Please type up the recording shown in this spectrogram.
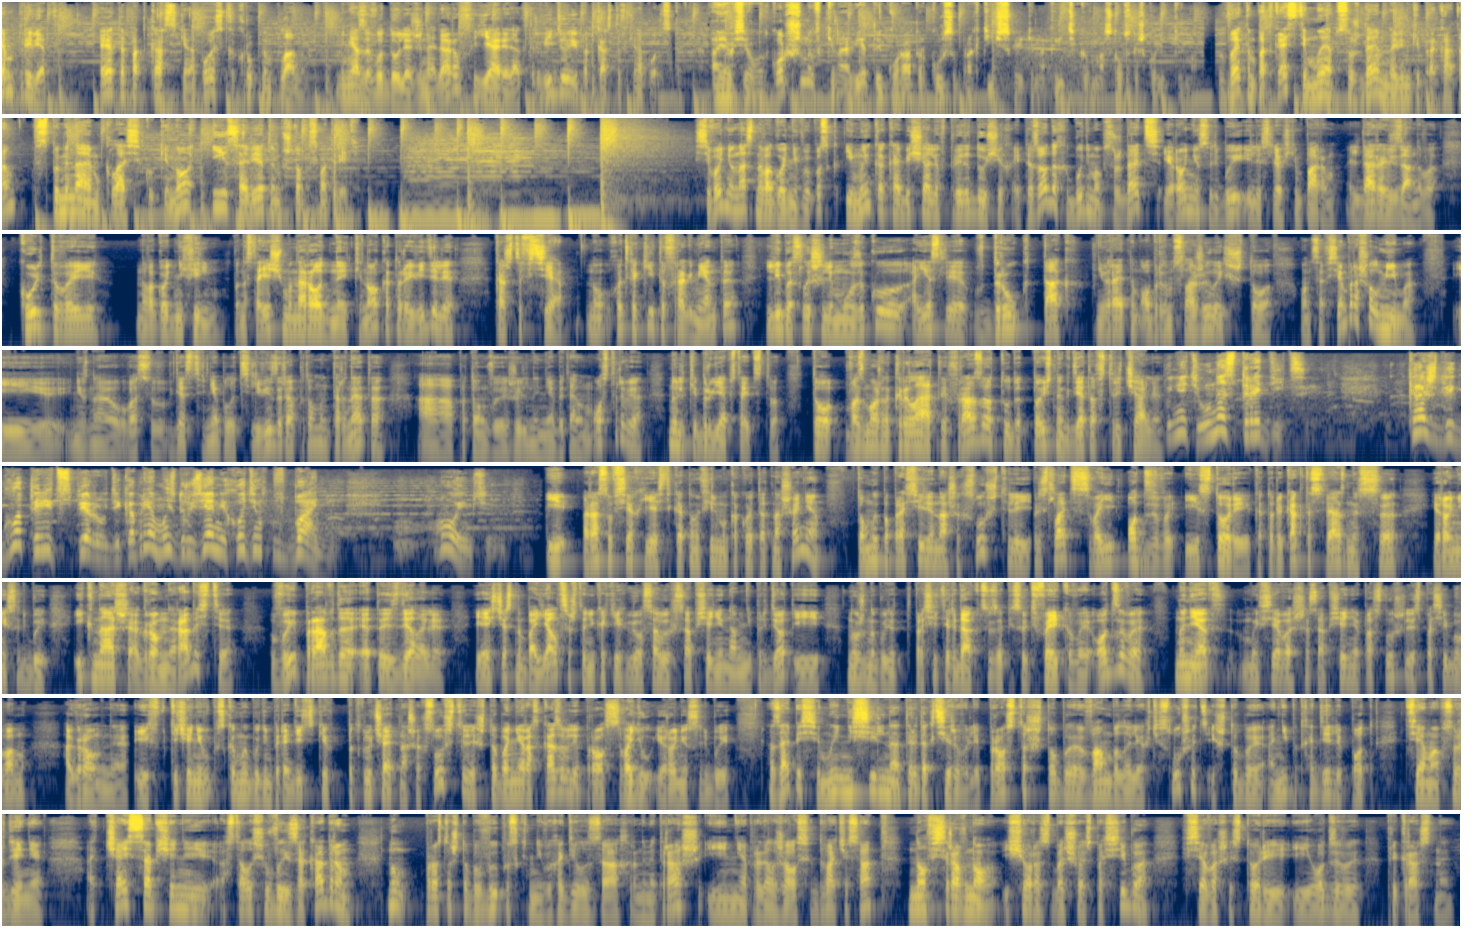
Всем привет! Это подкаст Кинопоиска крупным планом. Меня зовут Даулет Джинайдаров, я редактор видео и подкастов Кинопоиска. А я Всеволод Коршунов, киновед и куратор курса «Практическая кинокритика» в Московской школе кино. В этом подкасте мы обсуждаем новинки проката, вспоминаем классику кино и советуем, что посмотреть. Сегодня у нас новогодний выпуск, и мы, как и обещали в предыдущих эпизодах, будем обсуждать «Иронию судьбы» или «С легким паром» Эльдара Рязанова. Культовый новогодний фильм, по-настоящему народное кино, которое видели, кажется, все. Ну, хоть какие-то фрагменты, либо слышали музыку, а если вдруг так невероятным образом сложилось, что он совсем прошел мимо, и, не знаю, у вас в детстве не было телевизора, а потом интернета, а потом вы жили на необитаемом острове, ну или какие-то другие обстоятельства, то, возможно, крылатые фразы оттуда точно где-то встречали. Понимаете, у нас традиция. Каждый год 31 декабря мы с друзьями ходим в баню. Моемся. И раз у всех есть к этому фильму какое-то отношение, то мы попросили наших слушателей прислать свои отзывы и истории, которые как-то связаны с иронией судьбы. И к нашей огромной радости вы, правда, это сделали. Я, если честно, боялся, что никаких голосовых сообщений нам не придет, и нужно будет просить редакцию записывать фейковые отзывы. Но нет, мы все ваши сообщения послушали, спасибо вам огромное. И в течение выпуска мы будем периодически подключать наших слушателей, чтобы они рассказывали про свою иронию судьбы. Записи мы не сильно отредактировали, просто чтобы вам было легче слушать и чтобы они подходили под тему обсуждения. А часть сообщений осталась, увы, за кадром, ну, просто чтобы выпуск не выходил за хронометраж и не продолжался два часа. Но все равно, еще раз большое спасибо, все ваши истории и отзывы прекрасные.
